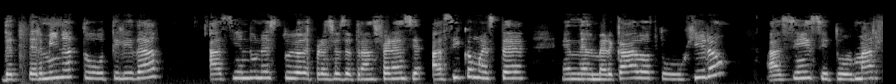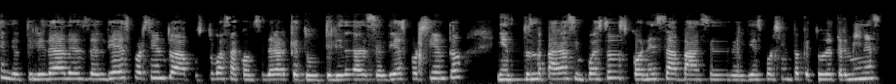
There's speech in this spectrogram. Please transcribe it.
determina tu utilidad haciendo un estudio de precios de transferencia, así como esté en el mercado tu giro, Así, si tu margen de utilidad es del 10%, ah, pues tú vas a considerar que tu utilidad es el 10% y entonces pagas impuestos con esa base del 10% que tú determines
